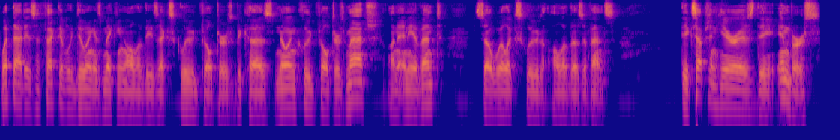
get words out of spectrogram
What that is effectively doing is making all of these exclude filters because no include filters match on any event, so we'll exclude all of those events. The exception here is the inverse,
